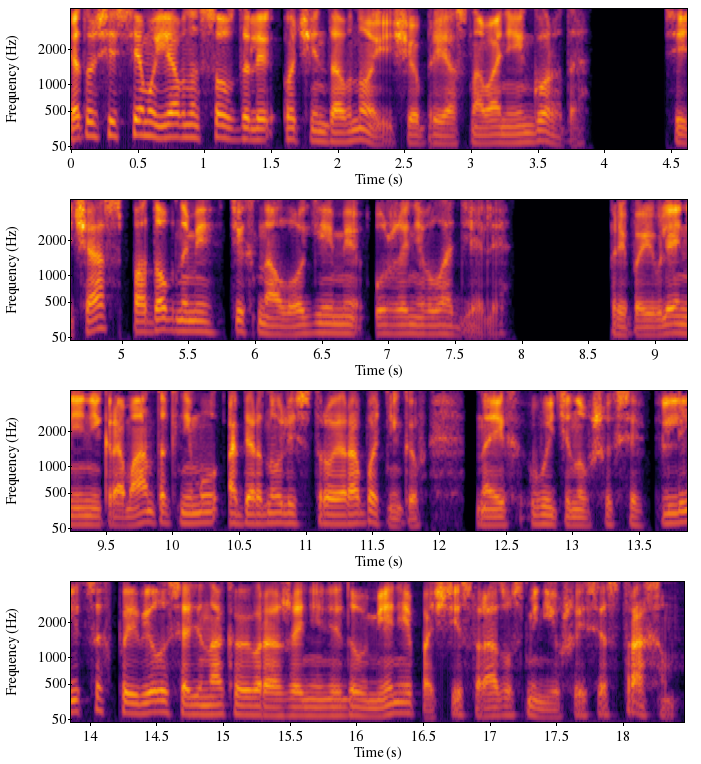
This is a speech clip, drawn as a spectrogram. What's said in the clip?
Эту систему явно создали очень давно, еще при основании города. Сейчас подобными технологиями уже не владели. При появлении некроманта к нему обернулись трое работников. На их вытянувшихся лицах появилось одинаковое выражение недоумения, почти сразу сменившееся страхом.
